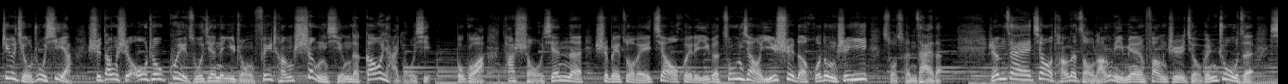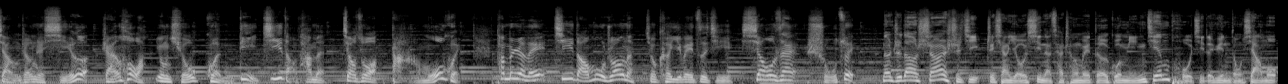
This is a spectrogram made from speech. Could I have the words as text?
这个九柱戏啊，是当时欧洲贵族间的一种非常盛行的高雅游戏。不过啊，它首先呢是被作为教会的一个宗教仪式的活动之一所存在的。人们在教堂的走廊里面放置九根柱子，象征着邪恶，然后啊用球滚地击倒他们，叫做打魔鬼。他们认为击倒木桩呢，就可以为自己消灾赎罪。那直到十二世纪，这项游戏呢才成为德国国民间普及的运动项目。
